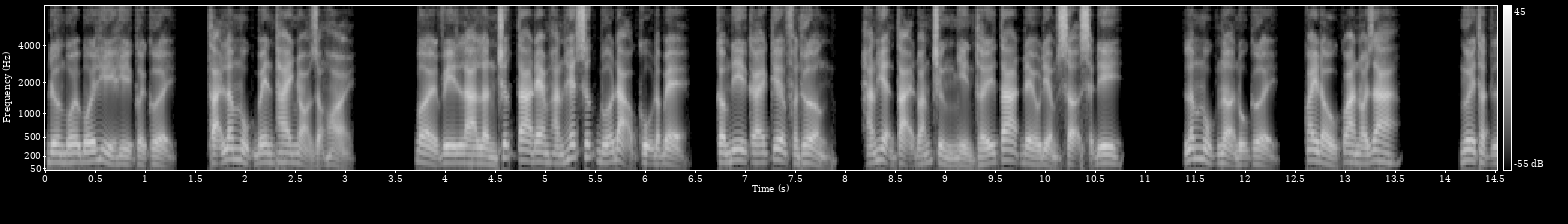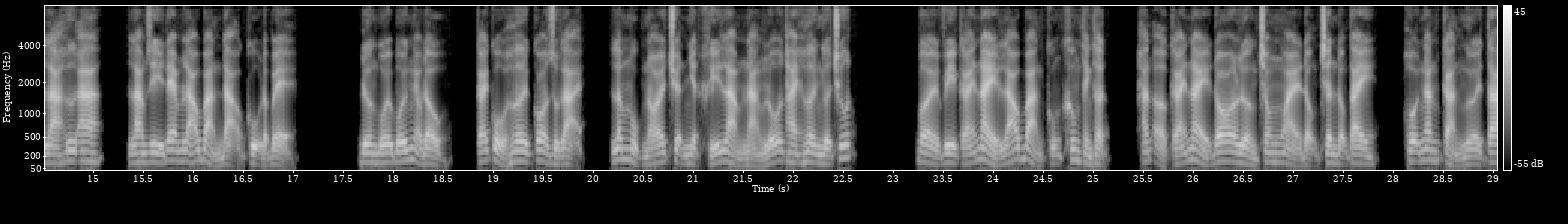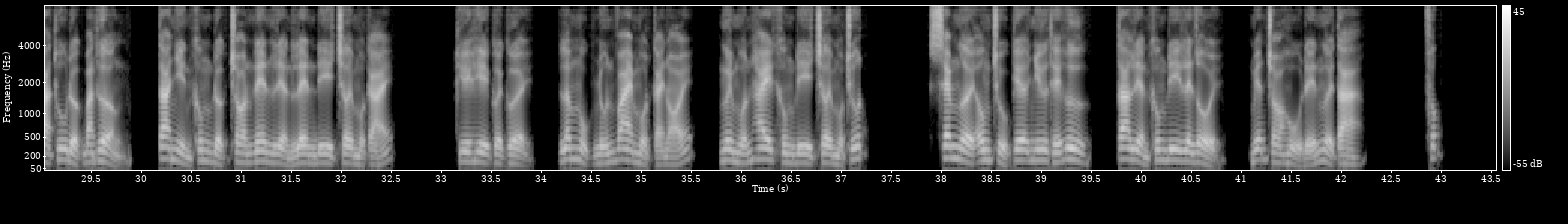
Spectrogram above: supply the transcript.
Đường bối bối hì hì cười cười, tại lâm mục bên thai nhỏ giọng hỏi. Bởi vì là lần trước ta đem hắn hết sức búa đạo cụ đập bể, cầm đi cái kia phần thưởng, hắn hiện tại đoán chừng nhìn thấy ta đều điểm sợ sẽ đi. Lâm mục nở nụ cười, quay đầu qua nói ra. Ngươi thật là hư a, làm gì đem lão bản đạo cụ đập bể. Đường bối bối nghèo đầu, cái cổ hơi co rụt lại, lâm mục nói chuyện nhiệt khí làm nàng lỗ thai hơi ngứa chút. Bởi vì cái này lão bản cũng không thành thật, hắn ở cái này đo lường trong ngoài động chân động tay, hội ngăn cản người ta thu được ban thưởng, ta nhìn không được cho nên liền lên đi chơi một cái. Hi hi cười cười, lâm mục nhún vai một cái nói, ngươi muốn hay không đi chơi một chút. Xem người ông chủ kia như thế hư, ta liền không đi lên rồi, miễn cho hủ đến người ta. Phúc!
